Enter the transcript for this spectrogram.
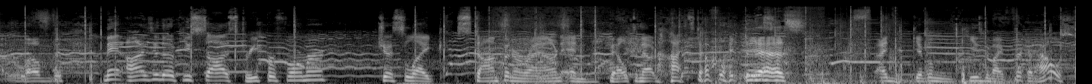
I love this. Man, honestly though, if you saw a street performer just like stomping around and belting out hot stuff like this, Yes. I'd give him keys to my freaking house.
